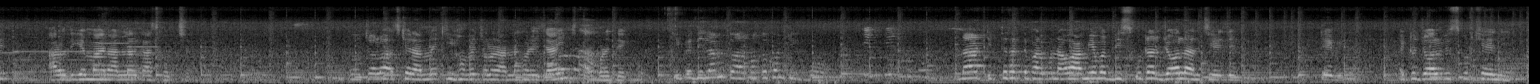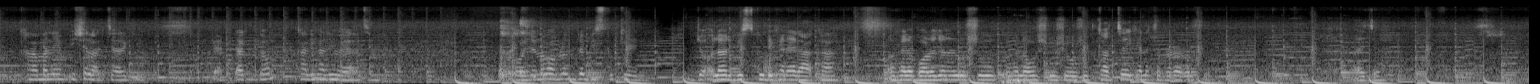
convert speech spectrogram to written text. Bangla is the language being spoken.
আর ওদিকে মা রান্নার কাজ করছে। তো চলো আজকে রান্নায় কী হবে? চলো রান্নাঘরে যাই, তারপরে দেখব। টিপে দিলাম, তো আর কতক্ষণ টিপবো? না, টিপতে থাকতে পারব না। ও, আমি আবার বিস্কুট আর জল আনছি এই যে টেবিলে। একটু জল বিস্কুট খেয়ে নিই খা মানে ইসে লাগছে আর কি। পেটটা একদম খালি খালি হয়ে আছে। ওই জন্য ভাবলাম দুটো বিস্কুট খেয়ে নিই জল আর বিস্কুট এখানে রাখা। ওখানে বড় জনের ওষুধ, ওখানে ওষুধ ওষুধ খাচ্ছে, এখানে ছোটোটার ওষুধ। আচ্ছা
